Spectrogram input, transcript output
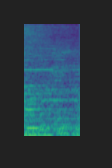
I'm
